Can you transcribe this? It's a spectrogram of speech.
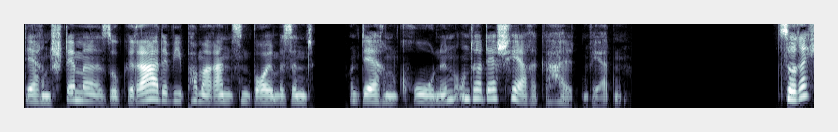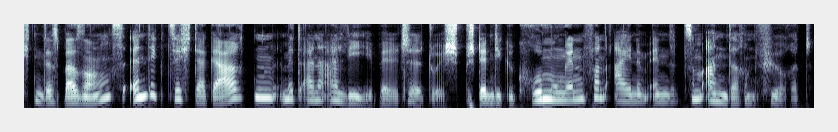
deren Stämme so gerade wie Pomeranzenbäume sind und deren Kronen unter der Schere gehalten werden. Zur Rechten des Bassins endigt sich der Garten mit einer Allee, welche durch beständige Krümmungen von einem Ende zum anderen führet.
